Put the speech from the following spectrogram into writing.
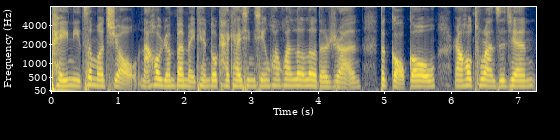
陪你这么久，然后原本每天都开开心心、欢欢乐乐的人的狗狗，然后突然之间。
